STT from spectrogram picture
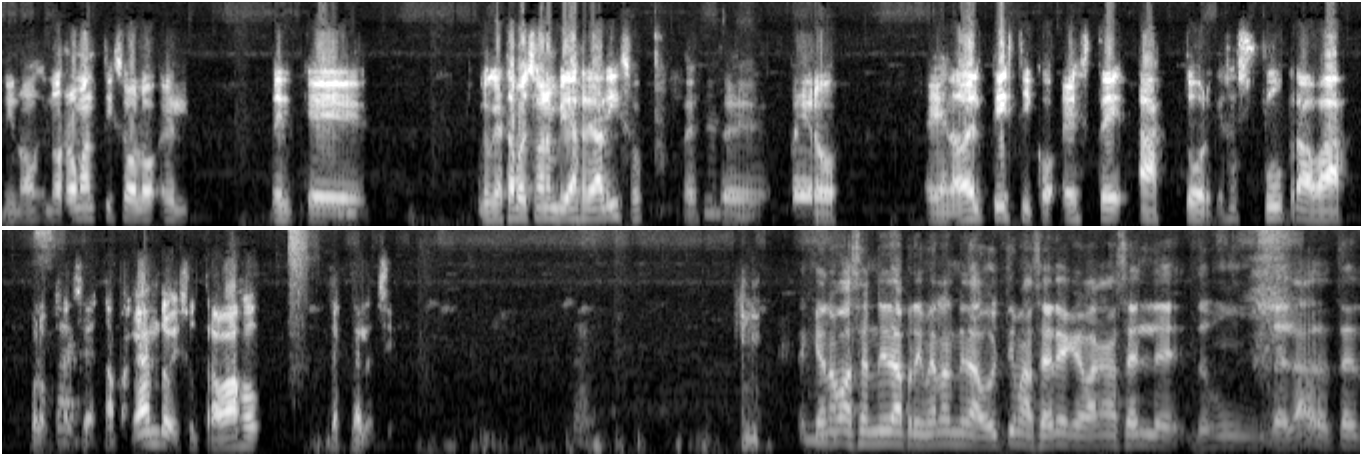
Y no, no romantizo lo, el, el que lo que esta persona en vida real hizo, este, pero en el lado artístico, este actor, que eso es su trabajo, por lo que se está pagando, y su trabajo de excelencia. Es que no va a ser ni la primera ni la última serie que van a hacer de, de, un, de, este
